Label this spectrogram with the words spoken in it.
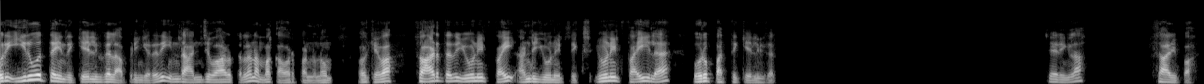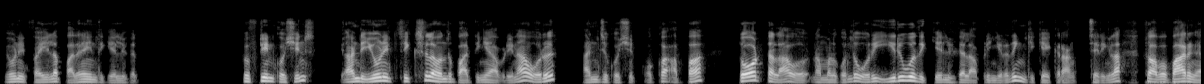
ஒரு இருபத்தைந்து கேள்விகள் அப்படிங்கிறது இந்த அஞ்சு வாரத்தில் நம்ம கவர் பண்ணணும். ஓகேவா? ஸோ அடுத்தது unit five and unit six. Unit ஃபைவ்ல ஒரு பத்து கேள்விகள். சரிங்களா? சாரிப்பா யூனிட் ஃபைவ்ல பதினைந்து கேள்விகள். ஃபிஃப்டீன் கொஷின்ஸ் அண்ட் யூனிட் சிக்ஸில் வந்து பார்த்தீங்க அப்படின்னா, ஒரு அஞ்சு கொஷின் ஓகே. அப்போ டோட்டலாக நம்மளுக்கு வந்து ஒரு 20 கேள்விகள் அப்படிங்கிறது இங்கே கேட்குறாங்க சரிங்களா? ஸோ அப்போ பாருங்க.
